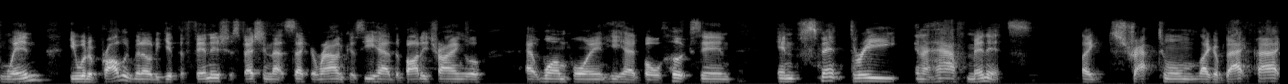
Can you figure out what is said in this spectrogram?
win. He would have probably been able to get the finish, especially in that second round, because he had the body triangle at one point. He had both hooks in and spent three and a half minutes like strapped to him like a backpack.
